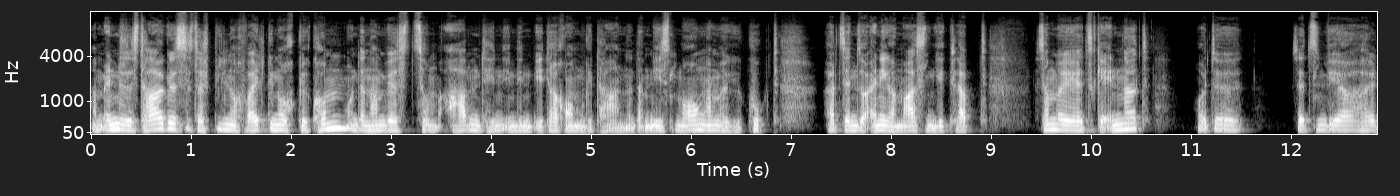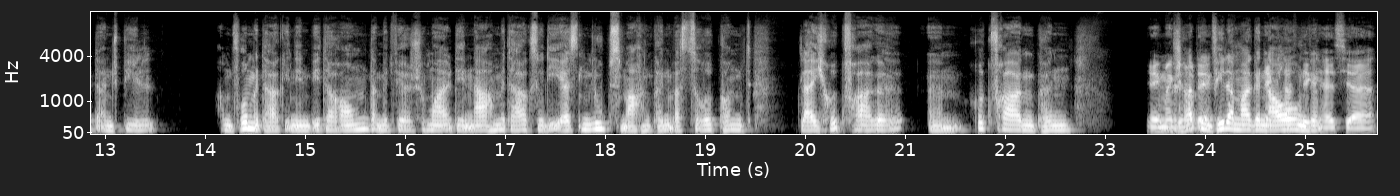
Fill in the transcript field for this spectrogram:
Am Ende des Tages ist das Spiel noch weit genug gekommen und dann haben wir es zum Abend hin in den Beta-Raum getan. Und am nächsten Morgen haben wir geguckt, hat es denn so einigermaßen geklappt. Das haben wir jetzt geändert. Heute setzen wir halt ein Spiel am Vormittag in den Beta-Raum, damit wir schon mal den Nachmittag so die ersten Loops machen können, was zurückkommt, gleich Rückfrage, ähm, rückfragen können. Ja, ich meine, genau, den der, Fehler mal der genau. Und Klassiker ist ja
